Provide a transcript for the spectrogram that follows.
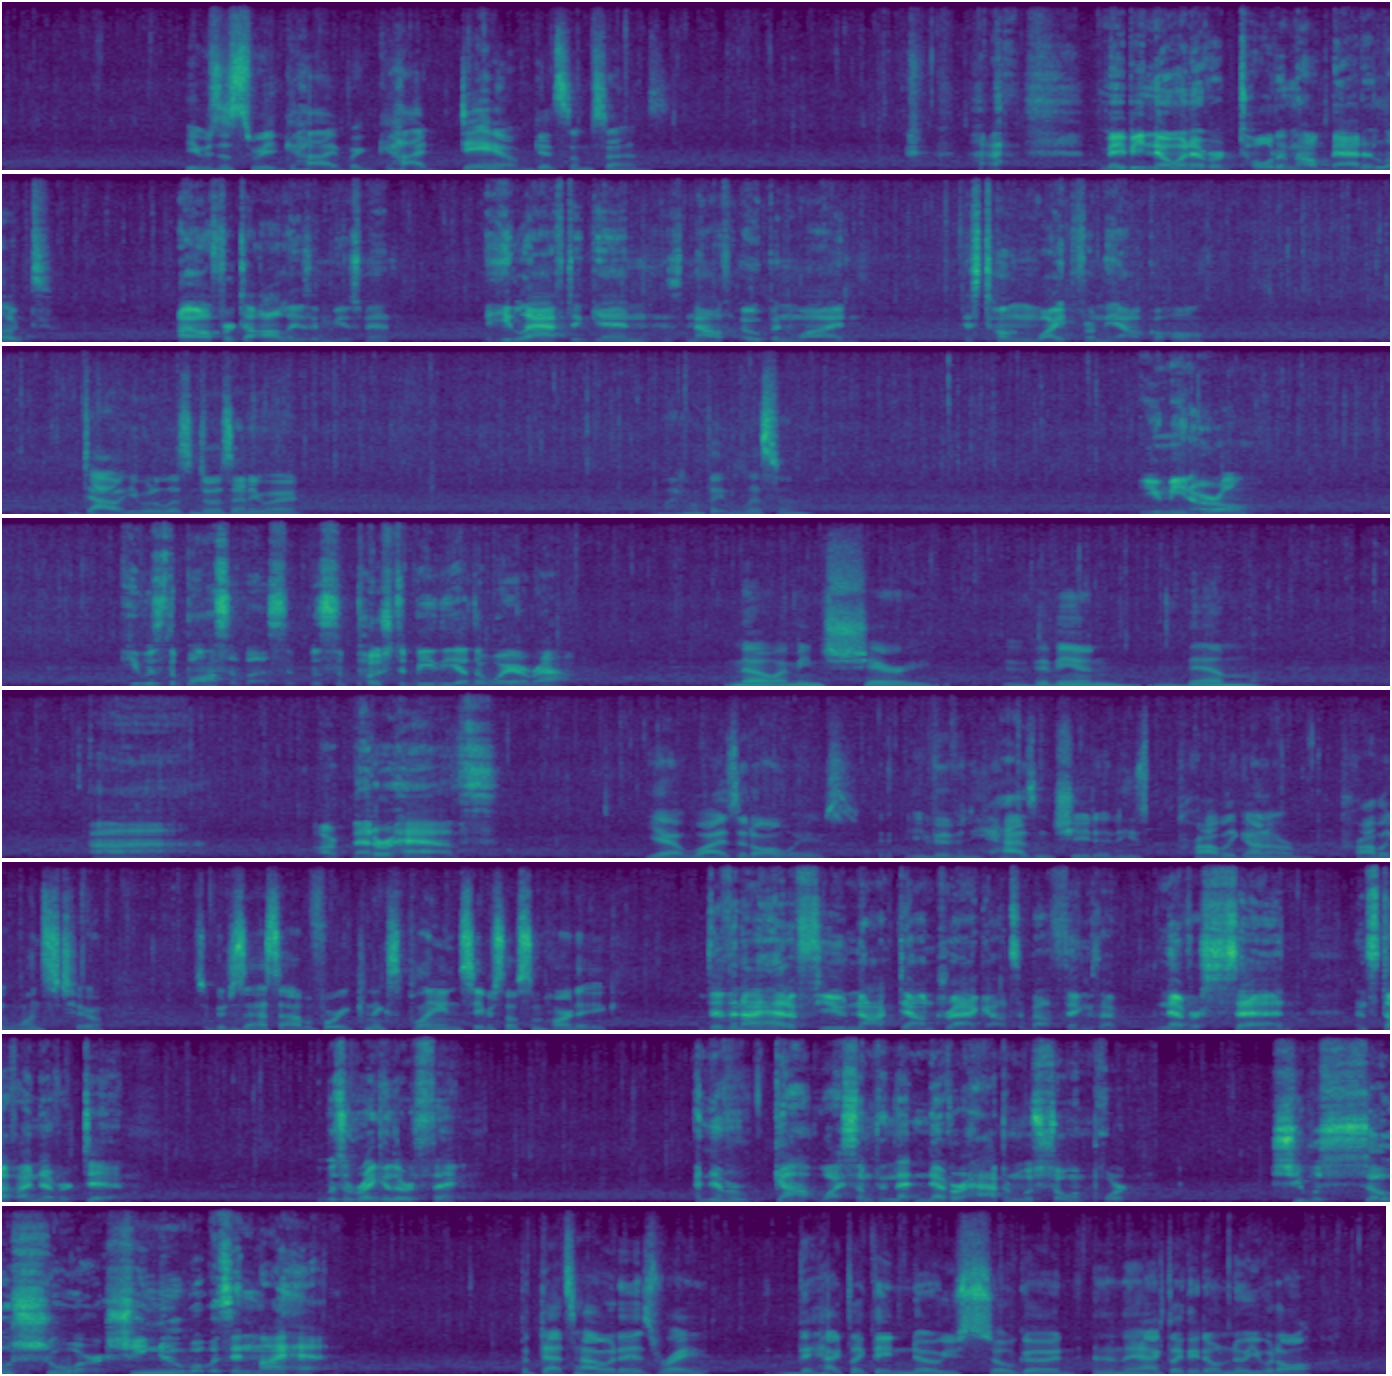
He was a sweet guy, but god damn, get some sense. Maybe no one ever told him how bad it looked? I offered to Ollie's amusement. He laughed again, his mouth open wide, his tongue white from the alcohol. Doubt he would have listened to us anyway. Why don't they listen? You mean Earl? He was the boss of us. It was supposed to be the other way around. No, I mean Sherry, Vivian, them. Ah, our better halves. Yeah, why is it always? Even if he hasn't cheated, he's probably gonna or probably wants to. So boot his ass out before he can explain. Save yourself some heartache. Viv and I had a few knockdown dragouts about things I've never said and stuff I never did. It was a regular thing. I never got why something that never happened was so important. She was so sure she knew what was in my head. But that's how it is, right? They act like they know you so good, and then they act like they don't know you at all.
